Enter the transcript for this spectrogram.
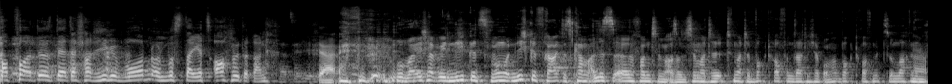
Opfer der, der, Strategie geworden und musst da jetzt auch mit ran. Tatsächlich. Ja. Wobei ich habe ihn nicht gezwungen und nicht gefragt, das kam alles äh, von Tim. Also Tim hatte, Tim hatte Bock drauf und sagte, ich habe auch mal Bock drauf mitzumachen. Ja.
